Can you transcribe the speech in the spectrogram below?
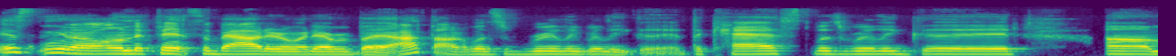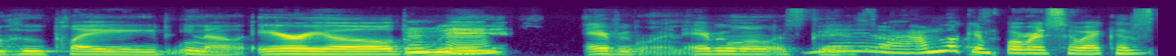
is you know on the fence about it or whatever, but I thought it was really, really good. The cast was really good. Um, who played, you know, Ariel, the Mhm. witch, everyone. Everyone was good. So Yeah, I'm looking forward great. to it because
